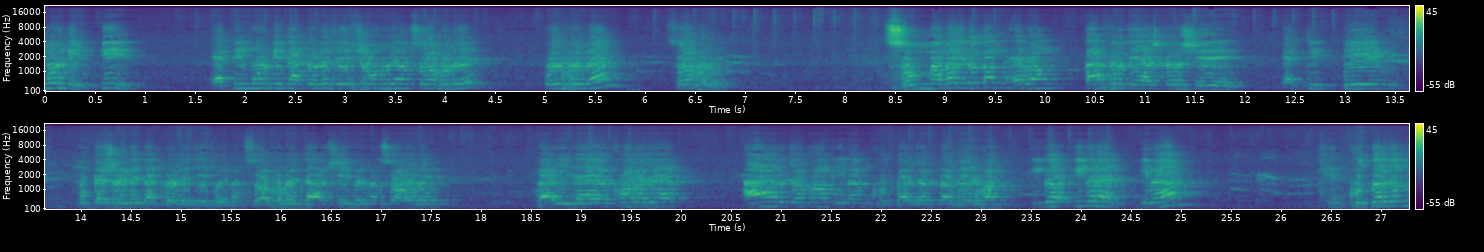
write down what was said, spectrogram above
মুরগি, কি? একটি মুরগি দান করলে যে সমপরিমাণ সব হবে, ওই পরিমাণ সব হবে। সোম্মাবাইদতান এবং তারপর যে আসলো সে একটি টিম মুক্কা শরীফে দান করলে যে পরিমাণ সব হবে, তার সেই পরিমাণ সব হবে। ফাইদা খরজা, আর যখন ইমাম খুতবার জন্য বের হন, কি করেন? ইমাম খুতবার জন্য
